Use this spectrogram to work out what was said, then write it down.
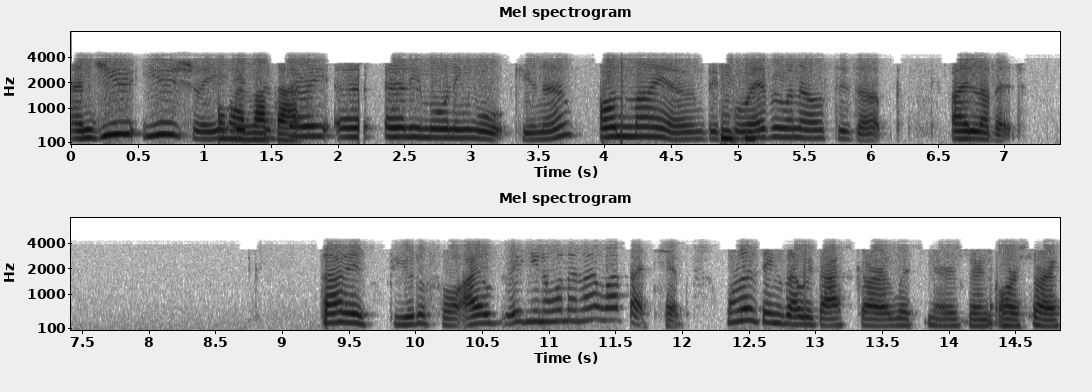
And you, usually oh, it's a that. very early morning walk, you know, on my own before everyone else is up. I love it. That is beautiful. I, you know what, and I love that tip. One of the things I always ask our listeners, and or sorry,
